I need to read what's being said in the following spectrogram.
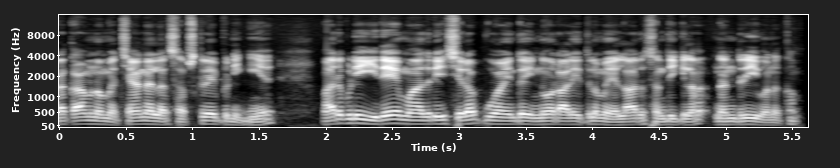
மறக்காமல் நம்ம சேனலை சப்ஸ்கிரைப் பண்ணிக்கிங்க. மறுபடியும் இதே மாதிரி சிறப்பு வாய்ந்த இன்னொரு ஆலயத்தில் நம்ம எல்லாரும் சந்திக்கலாம். நன்றி வணக்கம்.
